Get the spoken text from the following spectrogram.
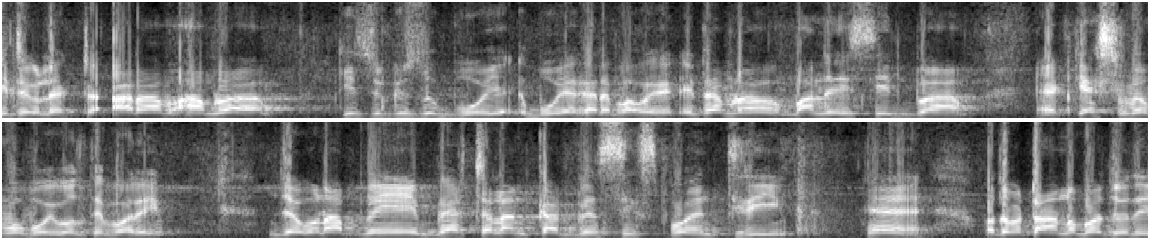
এটা হলো একটা। আর আমরা কিছু কিছু বই বই আকারে পাবো। এটা আমরা মানে সিট বা ক্যাশ মেমো বই বলতে পারি। যেমন আপনি ভ্যাট চালান কাটবেন সিক্স পয়েন্ট থ্রি হ্যাঁ? অথবা টার্ন ওভার যদি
